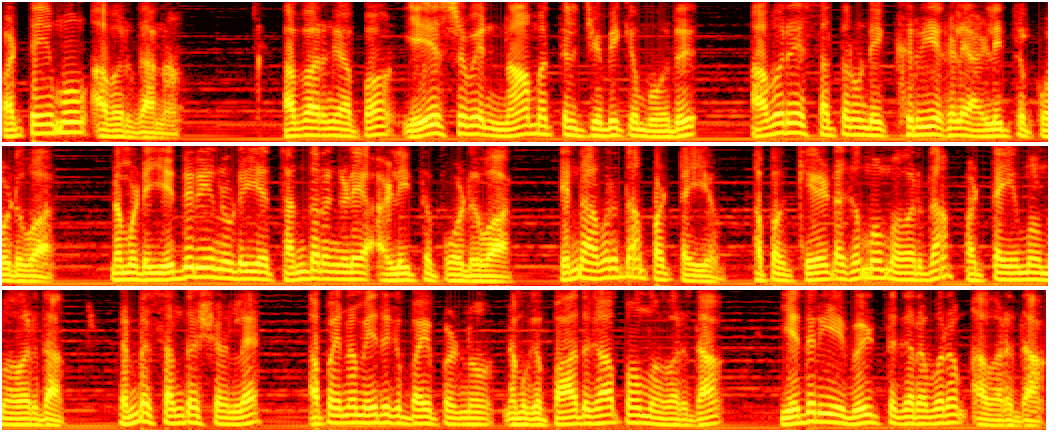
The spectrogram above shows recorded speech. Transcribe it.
பட்டயமும் அவர் தானா பாருங்க அப்போ இயேசுவின் நாமத்தில் ஜெபிக்கும் போது அவரே சத்தனுடைய கிரியைகளை அழித்து போடுவார். நம்முடைய எதிரியினுடைய தந்திரங்களை அழித்து போடுவார். என்ன அவர் தான் பட்டயம். அப்ப கேடகமும் அவர்தான் பட்டயமும் அவர்தான். ரொம்ப சந்தோஷம் இல்லை? அப்ப நம்ம எதுக்கு பயப்படணும்? நமக்கு பாதுகாப்பும் அவர்தான். எதிரியை வீழ்த்துகிறவரும் அவர்தான்.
